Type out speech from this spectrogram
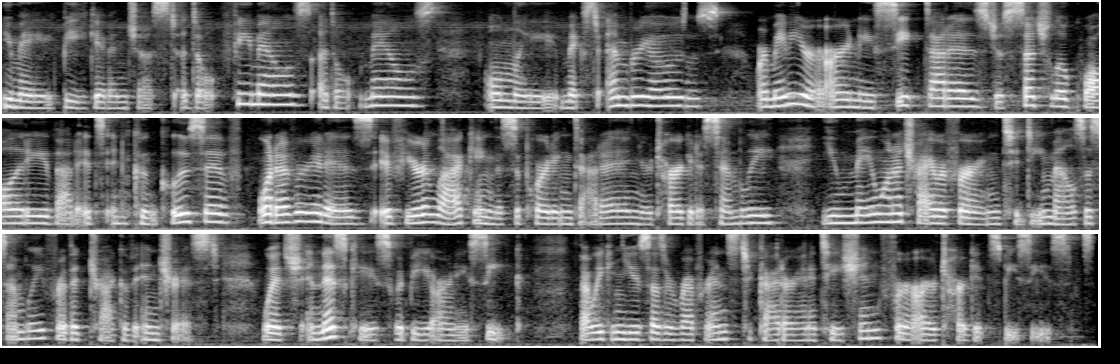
You may be given just adult females, adult males, only mixed embryos, or maybe your RNA-seq data is just such low quality that it's inconclusive. Whatever it is, if you're lacking the supporting data in your target assembly, you may want to try referring to DMEL's assembly for the track of interest, which in this case would be RNA-seq that we can use as a reference to guide our annotation for our target species.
